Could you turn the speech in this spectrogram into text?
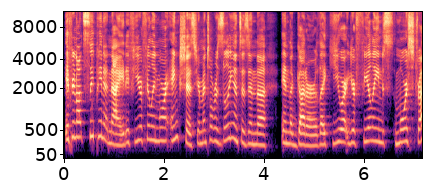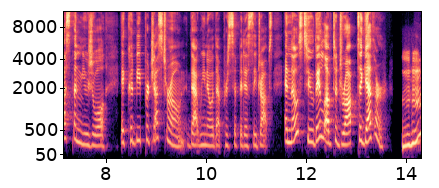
If you're not sleeping at night, if you're feeling more anxious, your mental resilience is in the in the gutter, like you are you're feeling more stressed than usual. It could be progesterone that we know that precipitously drops. And those two, they love to drop together. Mm-hmm.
